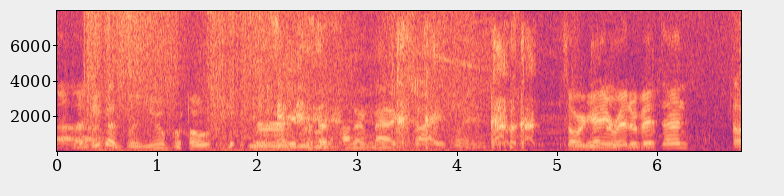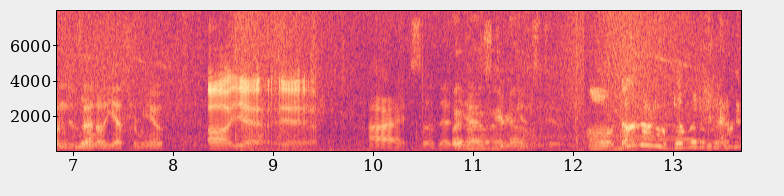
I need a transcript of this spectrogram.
I Uh, think that's for you, bro. Nah, it an automatic five when So we're getting rid of it then. So is that a yes from you? Oh yeah, yeah, yeah. All right. So then Wait, yeah, wait, wait, Skirt no. gets two. Oh no no no! Get rid of it right now.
